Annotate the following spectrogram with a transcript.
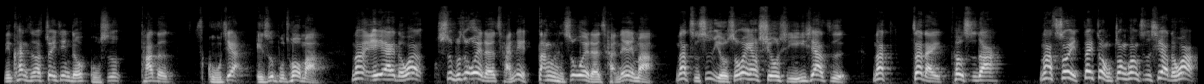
你看它最近的股市，它的股价也是不错嘛。那 AI 的话，是不是未来的产业？当然是未来的产业嘛。那只是有时候要休息一下子，那再来特斯拉。那所以在这种状况之下的话，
